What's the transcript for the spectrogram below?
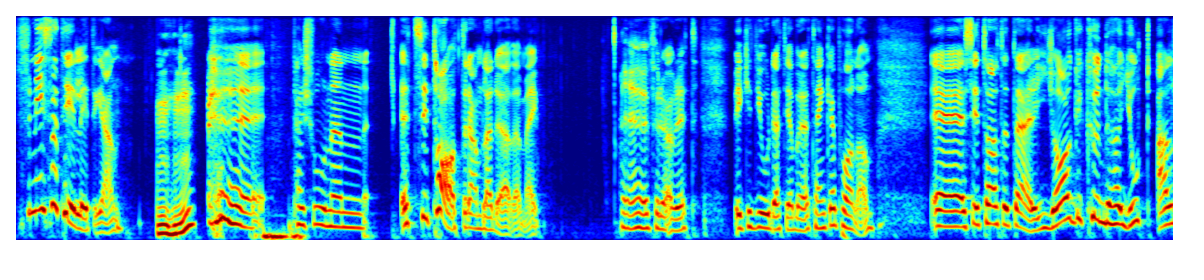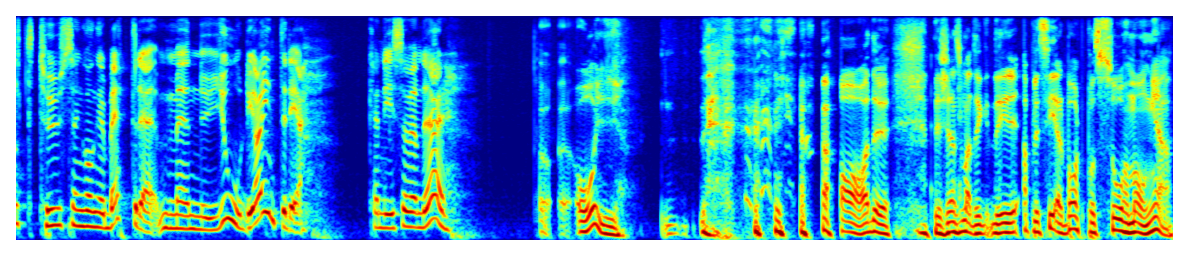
fnissa till lite grann. personen, ett citat ramlade över mig eh, för övrigt, vilket gjorde att jag började tänka på honom. Eh, citatet är, jag kunde ha gjort allt tusen gånger bättre, men nu gjorde jag inte det. Kan du gissa vem det är? Oj. ja, du. Det känns som att det, det är applicerbart på så många.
